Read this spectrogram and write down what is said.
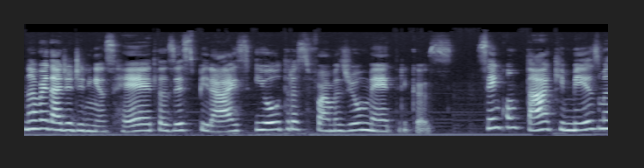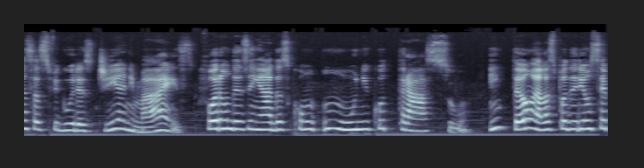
na verdade, é de linhas retas, espirais e outras formas geométricas. Sem contar que, mesmo essas figuras de animais foram desenhadas com um único traço. Então, elas poderiam ser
